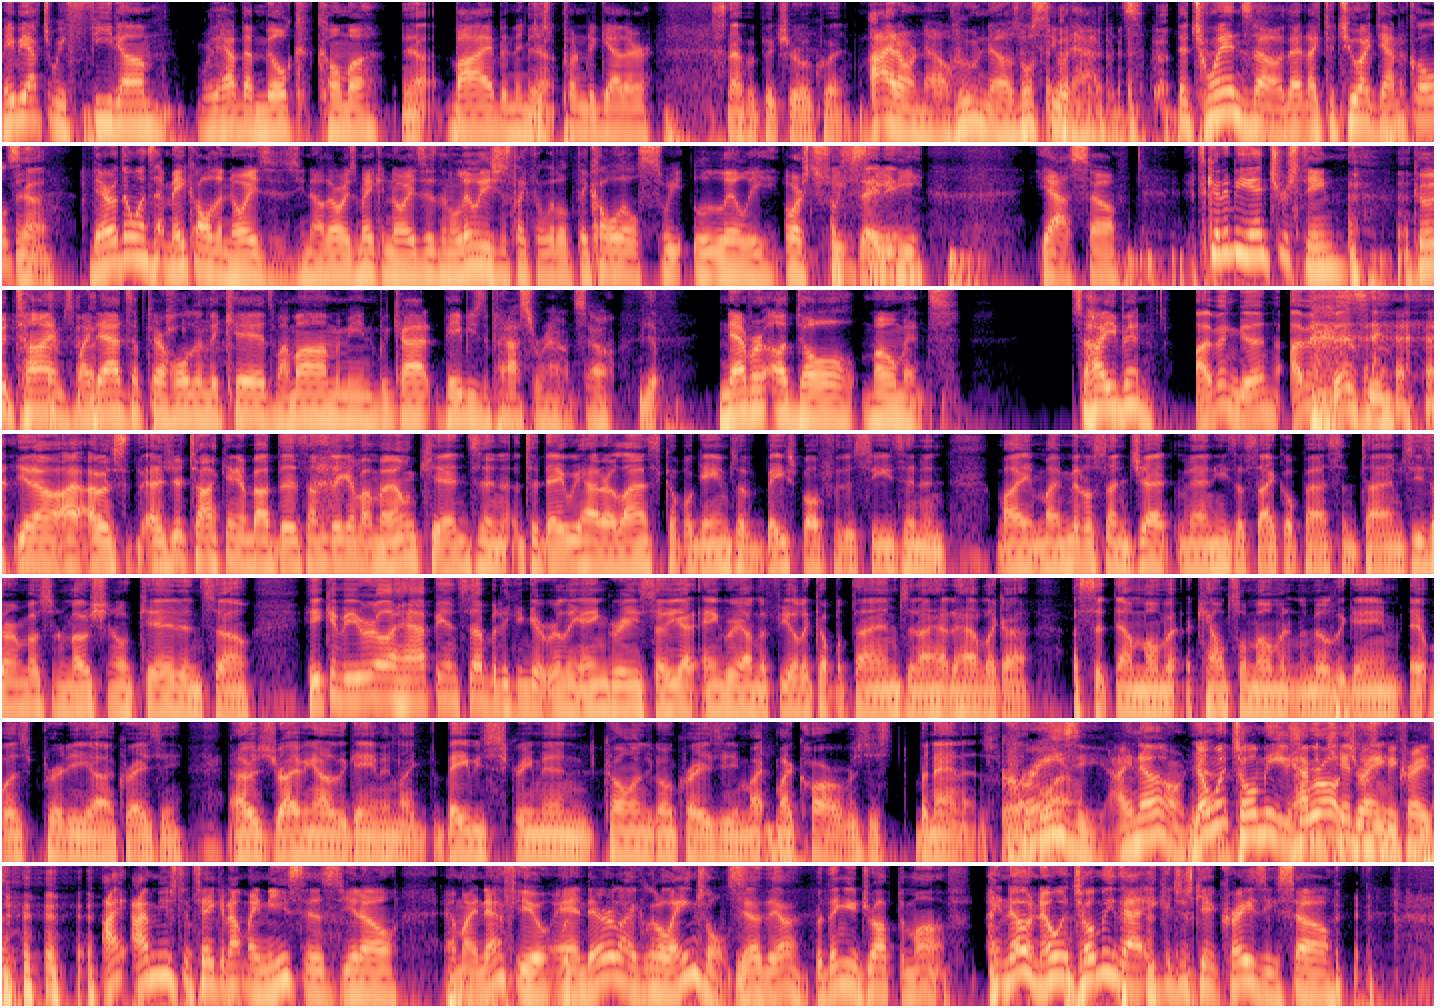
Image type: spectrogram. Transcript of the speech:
maybe after we feed them, where they have the milk coma Yeah. vibe, and then Yeah. just put them together. Snap a picture real quick. I don't know. Who knows? We'll see what happens. the twins, though, that like the two identicals, Yeah. they're the ones that make all the noises. You know, they're always making noises. And Lily's just like the little, they call little sweet Lily or sweet Sadie? Sadie. Yeah, so it's going to be interesting. Good times. My dad's up there holding the kids. My mom, I mean, we got babies to pass around. So Yep. never a dull moment. So how you been? I've been good. I've been busy. you know, I, I was as you're talking about this, I'm thinking about my own kids. And today we had our last couple games of baseball for the season. And my my middle son Jet, man, he's a psychopath. Sometimes he's our most emotional kid, and so he can be really happy and stuff, but he can get really angry. So he got angry on the field a couple times, and I had to have like a a sit down moment, a council moment in the middle of the game. It was pretty uh, crazy. And I was driving out of the game and like the baby's screaming, Cohen's going crazy. My my car was just bananas. For like. Crazy. I know. No Yeah. one told me So having kids was gonna be crazy. I, I'm used to taking out my nieces, you know, and my nephew, and they're like little angels. Yeah, they are. But then you dropped them off. I know. No one told me that it could just get crazy. So,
